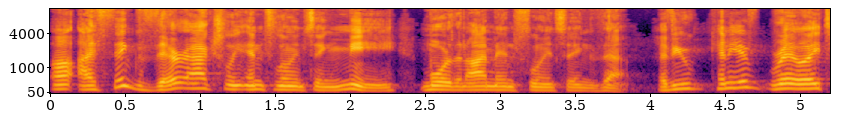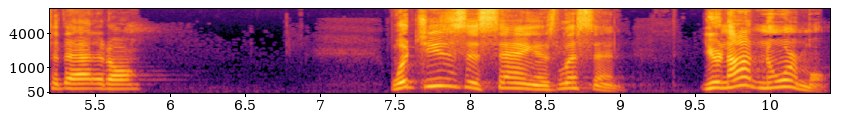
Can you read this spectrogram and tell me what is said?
Uh, I think they're actually influencing me more than I'm influencing them. Have you, can you relate to that at all? What Jesus is saying is listen, you're not normal.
